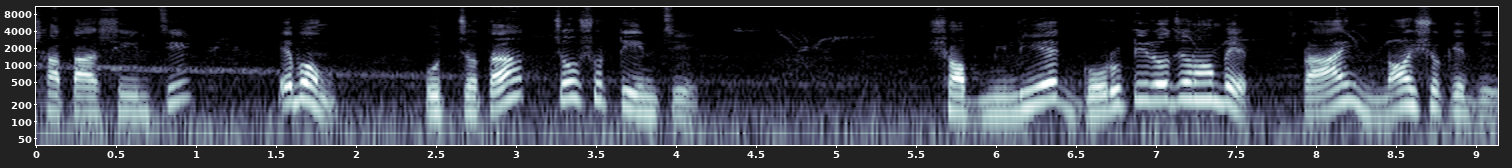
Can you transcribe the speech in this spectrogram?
সাতাশি ইঞ্চি এবং উচ্চতা চৌষট্টি ইঞ্চি। সব মিলিয়ে গরুটির ওজন হবে প্রায় নয়শো কেজি।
